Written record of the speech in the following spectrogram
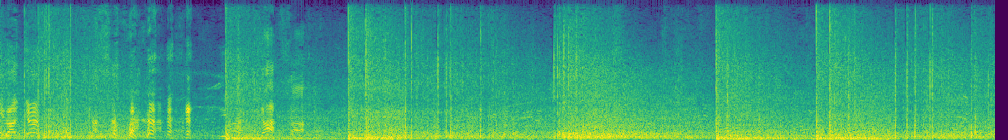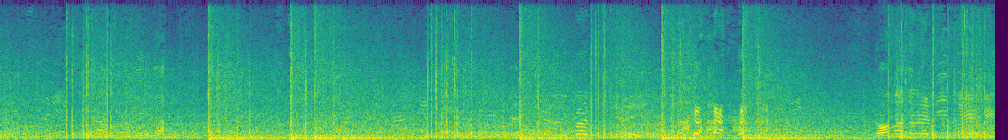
Iván Caja. Iván Caja. Nos vamos a hacer el vídeo, eh.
